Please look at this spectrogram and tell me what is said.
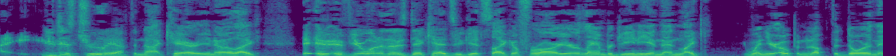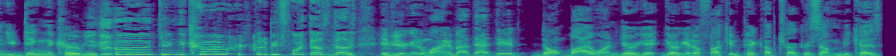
I you just truly have to not care, you know, like i- if you're one of those dickheads who gets like a Ferrari or a Lamborghini and then like when you're opening up the door and then you ding the curb, you oh ding the curb, it's gonna be four thousand dollars. If you're gonna whine about that, dude, don't buy one. Go get go get a fucking pickup truck or something because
